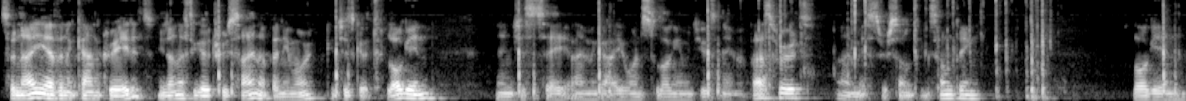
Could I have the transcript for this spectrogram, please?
So now you have an account created. You don't have to go through sign up anymore. You can just go to login and just say I'm a guy who wants to log in with username and password. I'm Mr. something something. Login.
